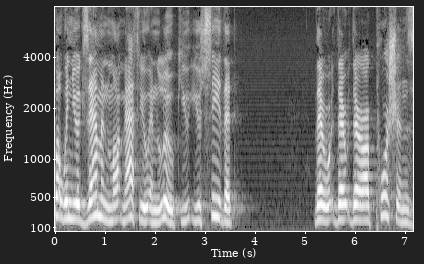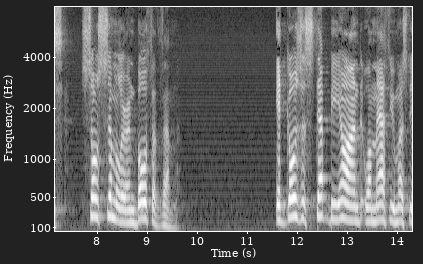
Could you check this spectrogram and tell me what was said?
But when you examine Matthew and Luke, you, you see that there, there, there are portions so similar in both of them. It goes a step beyond, well, Matthew must, uh,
